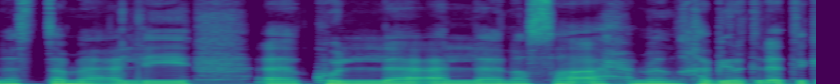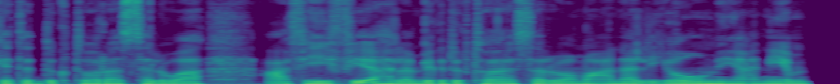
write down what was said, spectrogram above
نستمع لكل النصائح من خبيرة الاتيكيت الدكتورة سلوى عفيفي. أهلا بك دكتورة سلوى معنا اليوم. يعني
